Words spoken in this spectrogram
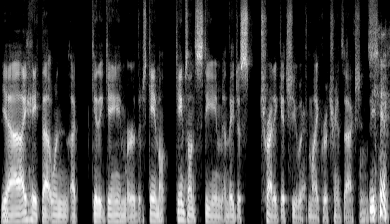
Yeah, I hate that when I get a game or there's game on, games on Steam and they just try to get you with microtransactions. Yeah. Like,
